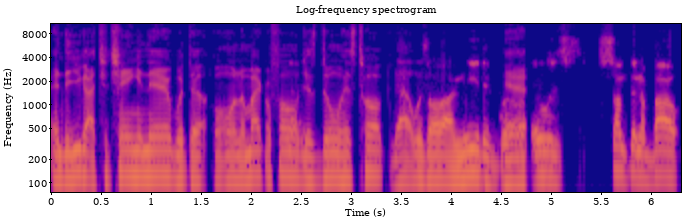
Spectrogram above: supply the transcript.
And then you got Cha-Ching in there with the on the microphone, just doing his talk. That was all I needed, bro. Yeah. It was something about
